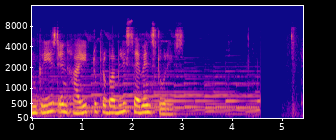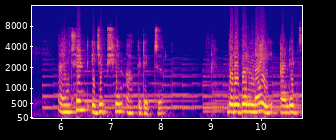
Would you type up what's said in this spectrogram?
increased in height to probably 7 stories. Ancient Egyptian architecture The river Nile and its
